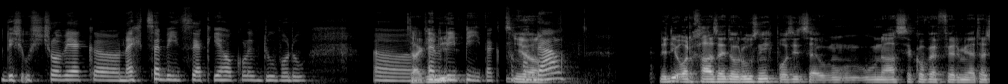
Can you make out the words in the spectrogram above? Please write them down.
když už člověk eh, nechce být z jakéhokoliv důvodu uh, Tak MVP, tak co jo. pak dál? Lidi odcházejí do různých pozic. U, u nás jako ve firmě, teď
